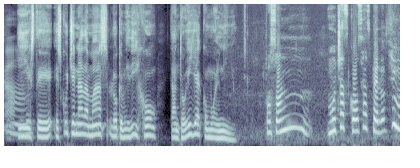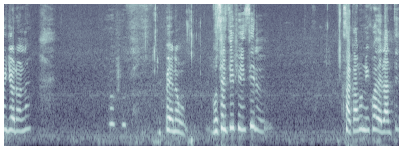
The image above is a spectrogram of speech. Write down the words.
Ah. y este, escuche nada más lo que me dijo tanto ella como el niño. Pues son muchas cosas, perdón, soy muy llorona. Pero, pues es difícil sacar un hijo adelante.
